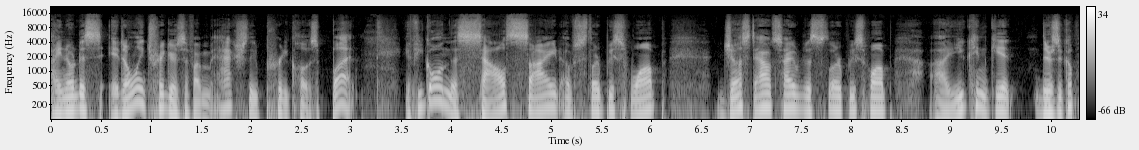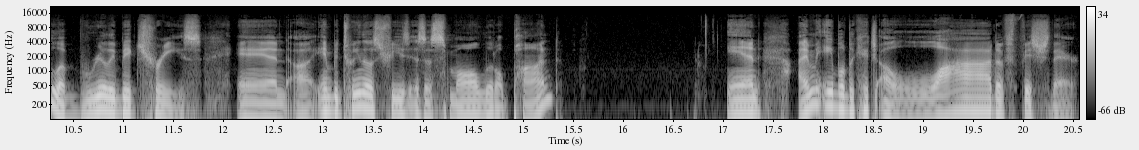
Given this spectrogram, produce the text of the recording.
I notice it only triggers if I'm actually pretty close. But if you go on the south side of Slurpy Swamp, just outside of the Slurpy Swamp, uh, you can get. There's a couple of really big trees, and uh, in between those trees is a small little pond and I'm able to catch a lot of fish there.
